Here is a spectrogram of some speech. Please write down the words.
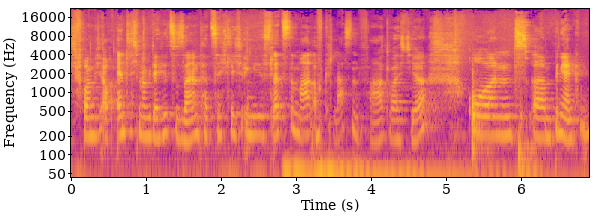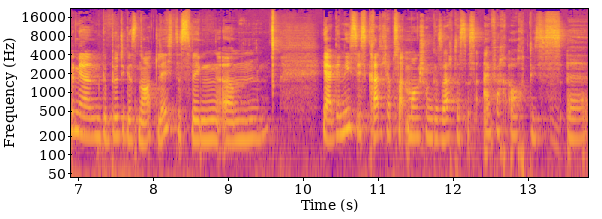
ich freue mich auch endlich mal wieder hier zu sein. Tatsächlich irgendwie das letzte Mal auf Klassenfahrt war ich hier und ähm, bin, ja, bin ja ein gebürtiges Nordlicht, deswegen ähm, ja, genieße ich es gerade. Ich habe es heute Morgen schon gesagt, das ist einfach auch dieses äh,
